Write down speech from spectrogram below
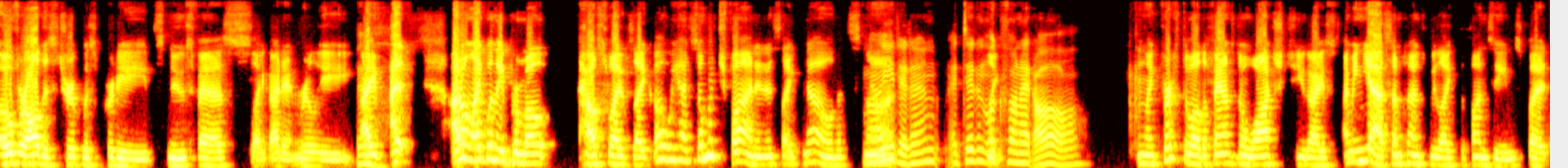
overall this trip was pretty snooze fest like i didn't really I, I i don't like when they promote housewives like oh we had so much fun and it's like no that's No, you didn't. It didn't look fun at all. I'm like first of all the fans don't watch you guys i mean yeah sometimes we like the fun scenes but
